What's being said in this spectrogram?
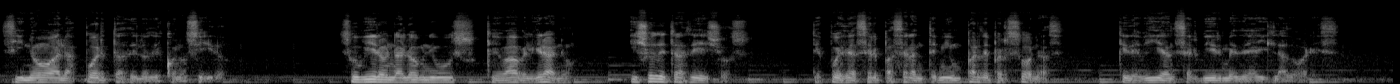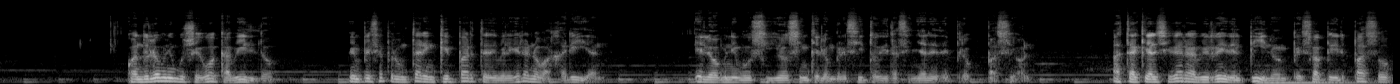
sino a las puertas de lo desconocido. Subieron al ómnibus que va a Belgrano, y yo detrás de ellos, después de hacer pasar ante mí un par de personas que debían servirme de aisladores. Cuando el ómnibus llegó a Cabildo, empecé a preguntar en qué parte de Belgrano bajarían. El ómnibus siguió sin que el hombrecito diera señales de preocupación, hasta que al llegar a Virrey del Pino empezó a pedir paso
